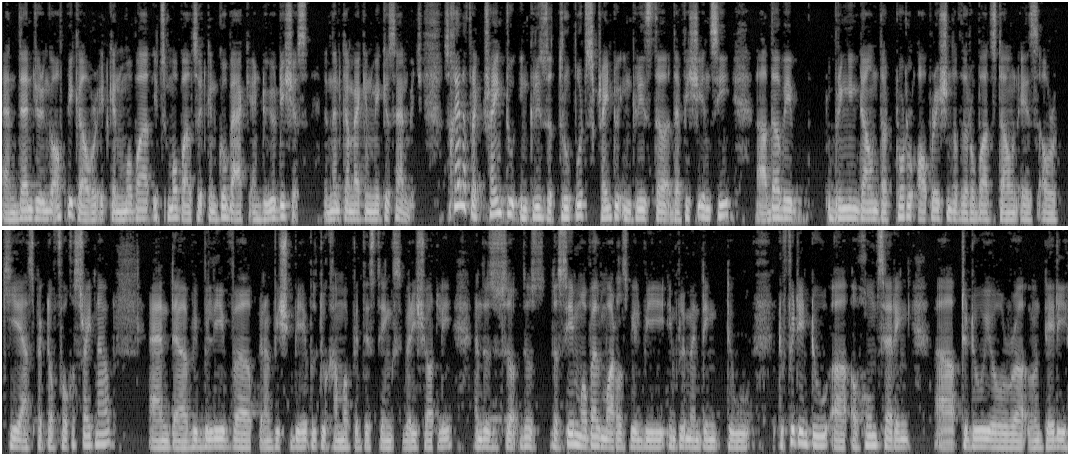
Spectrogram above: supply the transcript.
and then during off-peak hour, it can mobile. It's mobile, so it can go back and do your dishes, and then come back and make your sandwich. So kind of like trying to increase the throughputs, trying to increase the, the efficiency. Uh, that way, bringing down the total operations of the robots down is our key aspect of focus right now. And uh, we believe uh, you know we should be able to come up with these things very shortly. And those uh, those the same mobile models we'll be implementing to to fit into uh, a home setting uh, to do your uh, daily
